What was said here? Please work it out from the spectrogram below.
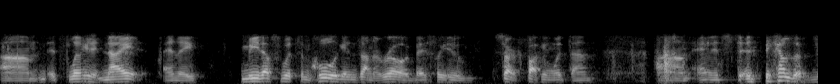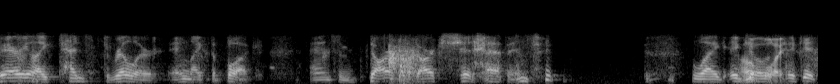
Um, it's late at night, and they meet up with some hooligans on the road, basically, who start fucking with them um, and it's it becomes a very like tense thriller in like the book, and some dark dark shit happens. like it oh, goes, boy. it gets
